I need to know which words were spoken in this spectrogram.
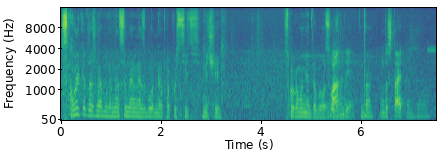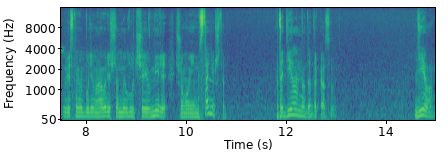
Сколько должна была национальная сборная пропустить мячей? Сколько моментов было В создано? Англії Да. Ну, достатньо було. Если мы будем говорить, что мы лучшие в мире, что мы ими станем, что ли? Это делом надо доказывать. Делом.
